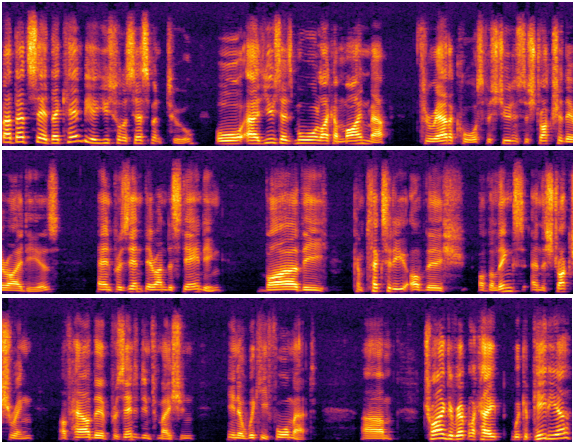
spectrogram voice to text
but that said, they can be a useful assessment tool or uh, used as more like a mind map throughout a course for students to structure their ideas and present their understanding via the complexity of the of the links and the structuring of how they've presented information in a wiki format. Um, trying to replicate Wikipedia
